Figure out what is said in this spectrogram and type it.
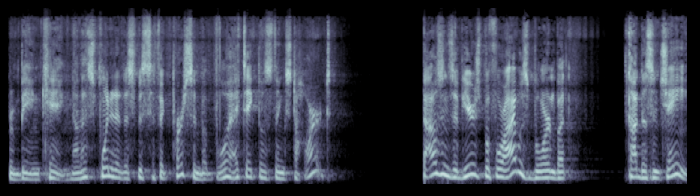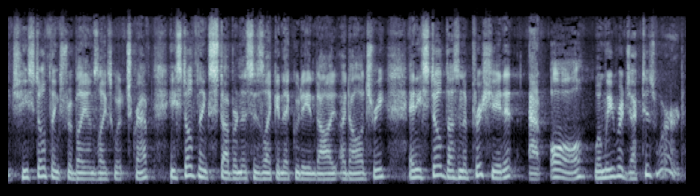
from being king. Now, that's pointed at a specific person, but boy, I take those things to heart. Thousands of years before I was born, but God doesn't change. He still thinks rebellion is like witchcraft. He still thinks stubbornness is like iniquity and idolatry. And he still doesn't appreciate it at all when we reject his word.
